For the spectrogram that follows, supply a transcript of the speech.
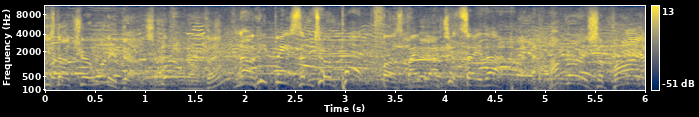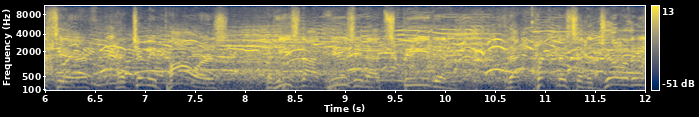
he's not sure what he does, I don't think. No, he beats them to a pulp first. Maybe I should say that. I'm very surprised here at Jimmy Powers that he's not using that speed and that quickness and agility.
